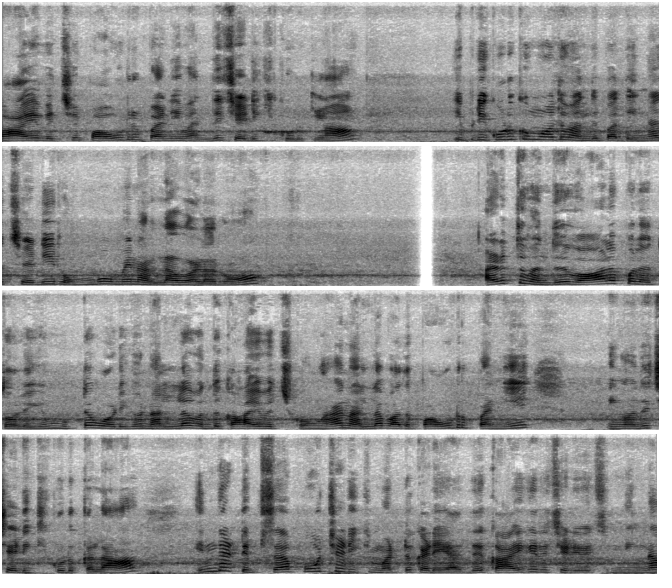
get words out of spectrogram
காய வச்சு பவுட்ரு பண்ணி வந்து செடிக்கு கொடுக்கலாம். இப்படி கொடுக்கும்போது வந்து பார்த்திங்கன்னா செடி ரொம்பவுமே நல்லா வளரும். அடுத்து வந்து வாழைப்பழத்தோலையும் முட்டை ஓடையும் நல்லா வந்து காய வச்சுக்கோங்க. நல்லா அதை பவுட்ரு பண்ணி நீங்கள் வந்து செடிக்கு கொடுக்கலாம். இந்த டிப்ஸை பூச்செடிக்கு மட்டும் கிடையாது. காய்கறி செடி வச்சுருந்தீங்கன்னா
